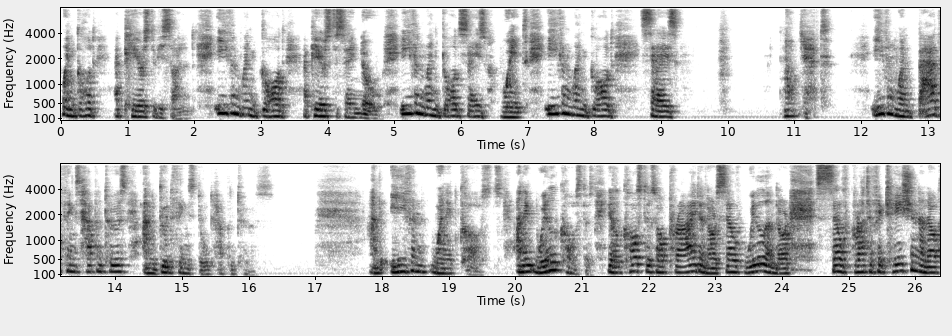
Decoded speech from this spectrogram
when God appears to be silent, even when God appears to say no, even when God says wait, even when God says not yet, even when bad things happen to us and good things don't happen to us. And even when it costs, and it will cost us, it'll cost us our pride and our self will and our self gratification and our,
